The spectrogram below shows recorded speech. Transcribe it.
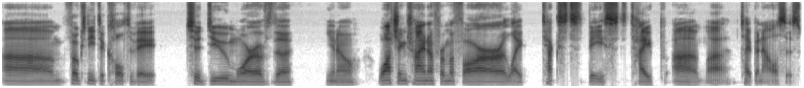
um, folks need to cultivate to do more of the, you know, watching China from afar, like text-based type um, uh, type analysis.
